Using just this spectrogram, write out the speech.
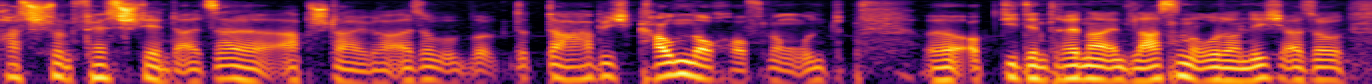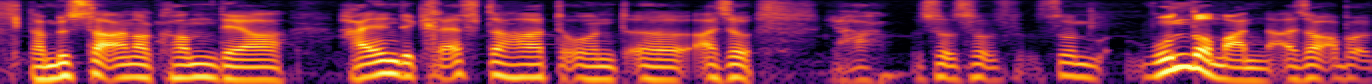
fast schon feststehend als äh, Absteiger. Also da, da habe ich kaum noch Hoffnung. Und äh, ob die den Trainer entlassen oder nicht, also da müsste einer kommen, der heilende Kräfte hat und äh, also ja, so, so, so ein Wundermann. Also, aber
